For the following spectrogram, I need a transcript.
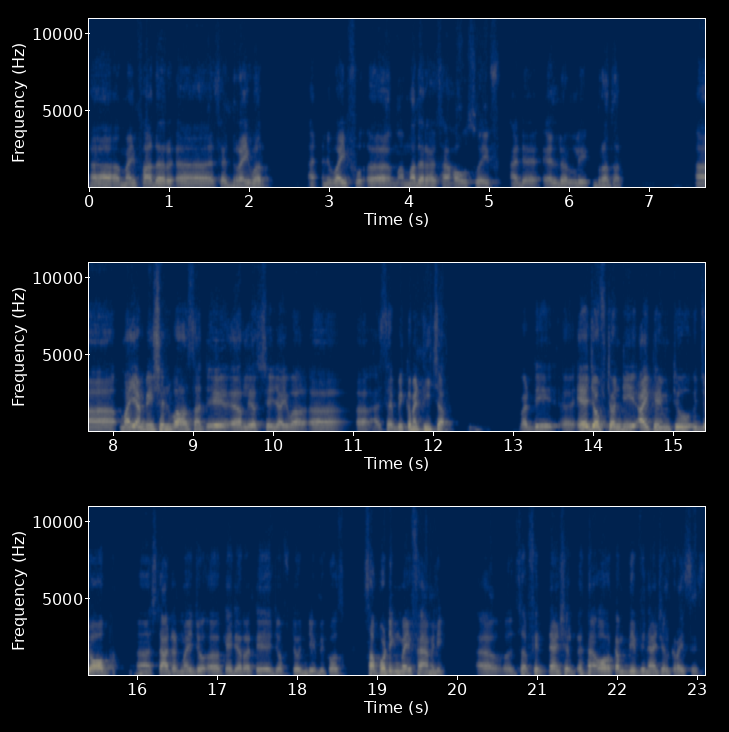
uh, my father uh, is a driver, and wife, uh, my mother has a housewife and an elderly brother. Uh, my ambition was at a earlier stage, I was as a become a teacher. But the age of 20, I came to job, uh, started my uh, career at the age of 20 because supporting my family. Uh, it's a financial, overcome the financial crisis.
